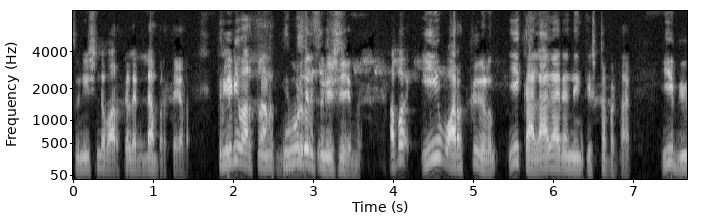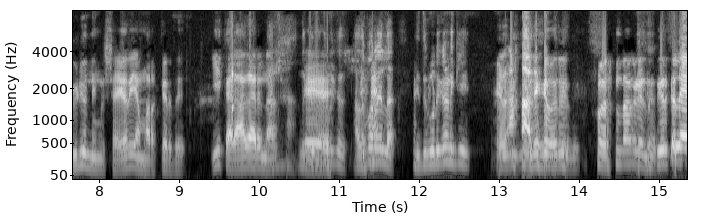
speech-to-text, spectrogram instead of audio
സുനീഷിന്റെ വർക്കുകളെല്ലാം പ്രത്യേകത. ത്രീ ഡി വർക്കുകളാണ് കൂടുതൽ സുനീഷ് ചെയ്യുന്നത്. അപ്പൊ ഈ വർക്കുകളും ഈ കലാകാരൻ നിങ്ങൾക്ക് ഇഷ്ടപ്പെട്ടാൽ ഈ വീഡിയോ നിങ്ങൾ ഷെയർ ചെയ്യാൻ മറക്കരുത്. ഈ കലാകാരനാ അത് പറയല്ല. ഇത് കൂടി കാണിക്ക്. അതെ ഒരു ഒരെണ്ണം കൂടി ഉണ്ട്. തീർക്കല്ലേ?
